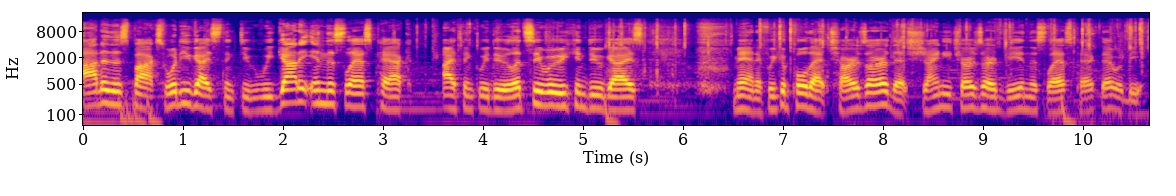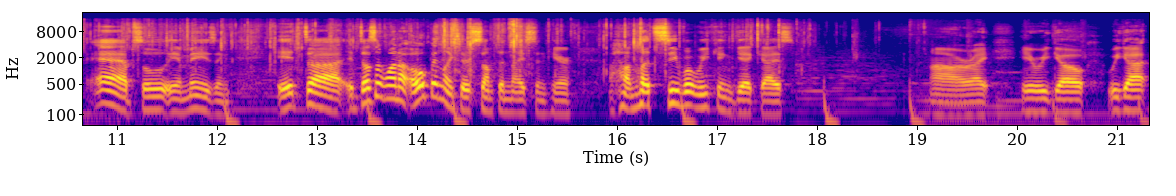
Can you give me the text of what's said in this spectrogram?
out of this box. What do you guys think? Do we got it in this last pack? I think we do. Let's see what we can do, guys. Man, if we could pull that Charizard, that shiny Charizard V in this last pack, that would be absolutely amazing. It uh, it doesn't want to open like there's something nice in here. Um, let's see what we can get, guys. All right, here we go. We got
